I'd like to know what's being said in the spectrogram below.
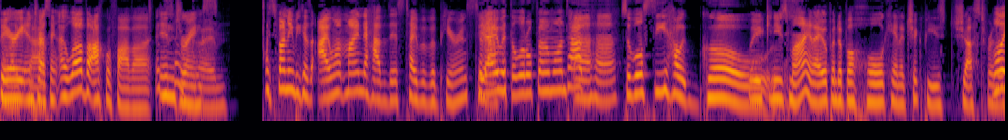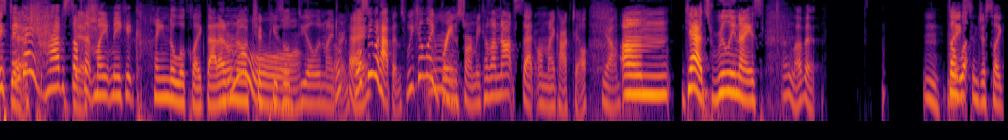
Very like that. interesting. I love aquafaba it's in so drinks. good. It's funny because I want mine to have this type of appearance today Yeah. with the little foam on top. Uh-huh. So we'll see how it goes. Well, you can use mine. I opened up a whole can of chickpeas just for Well, I think dish. I have stuff that might make it kind of look like that. I don't know if chickpeas will deal in my drink. Okay. We'll see what happens. We can like Mm. brainstorm because I'm not set on my cocktail. Yeah, Um, yeah, it's really nice. I love it. Mm, nice le- and just like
